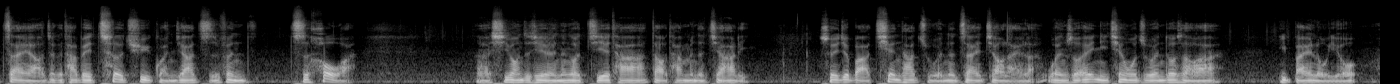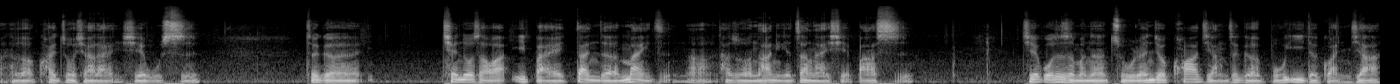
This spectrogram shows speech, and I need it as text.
在啊这个他被撤去管家职分之后啊，啊希望这些人能够接他到他们的家里，所以就把欠他主人的债叫来了，问说：哎，你欠我主人多少啊？一百篓油。他说：快坐下来写五十。这个欠多少啊？一百担的麦子啊。他说：拿你的账来写八十。结果是什么呢？主人就夸奖这个不义的管家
